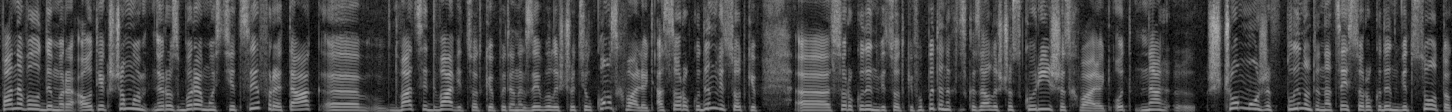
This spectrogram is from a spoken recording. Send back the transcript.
Пане Володимире, а от якщо ми розберемо ці цифри, так е, 22% опитаних заявили, що цілком схвалюють, а 41%, е, 41% опитаних сказали, що скоріше схвалюють. От на е, що може вплинути на цей 41%?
